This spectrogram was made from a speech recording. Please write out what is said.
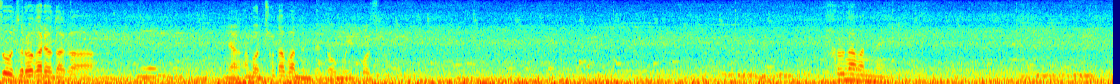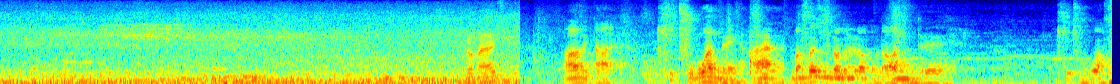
숙소 들어가려다가 그냥 한번 쳐다봤는데 너무 이뻐서 하루 남았네. 들어가야지. 아 나 키 두고 왔네. 아 마사지 받으려고 나왔는데 키 두고 왔어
